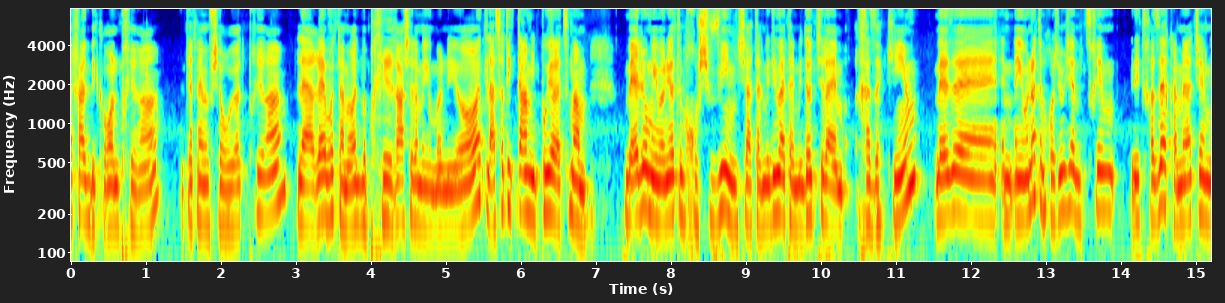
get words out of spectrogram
אחד בעקרון בחירה, לתת להם אפשרויות בחירה, לערב אותם מאוד בבחירה של המיומנויות, לעשות איתם מיפוי על עצמם באילו מיומנויות הם חושבים שהתלמידים והתלמידות שלהם חזקים, באיזה מיומנויות הם חושבים שהם צריכים להתחזק על מנת שהם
